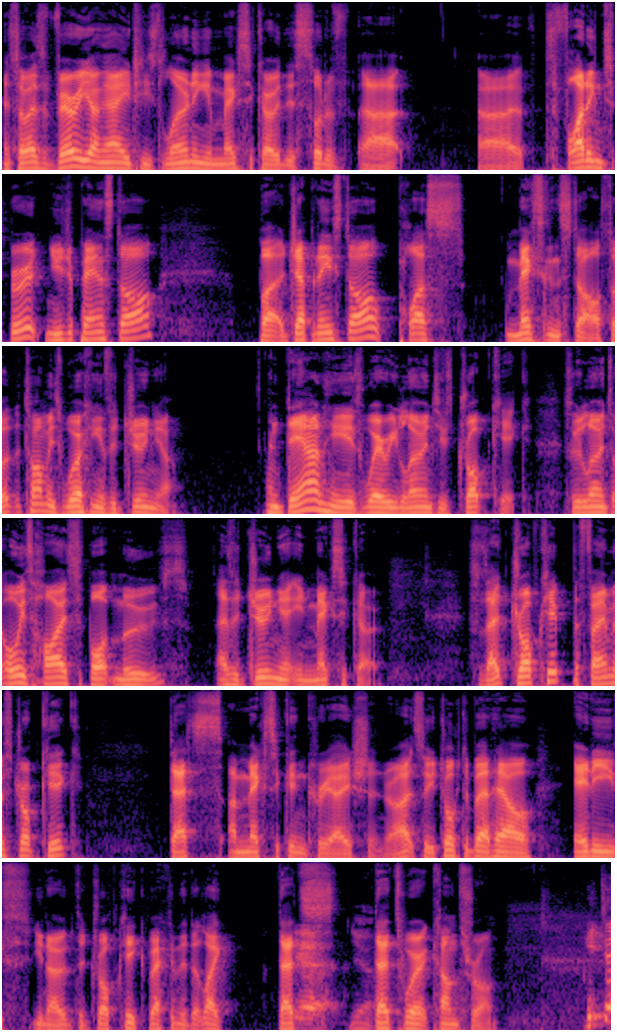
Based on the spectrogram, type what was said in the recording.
And so, as a very young age, he's learning in Mexico this sort of uh, uh, fighting spirit, New Japan style, but Japanese style plus Mexican style. So at the time, he's working as a junior. And down here is where he learns his drop kick. So he learns all his high spot moves as a junior in Mexico. So that drop kick, the famous drop kick, that's a Mexican creation, right? So you talked about how Eddie's, you know, the drop kick back in the day, like that's Yeah. Yeah. that's where it comes from. He, do,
